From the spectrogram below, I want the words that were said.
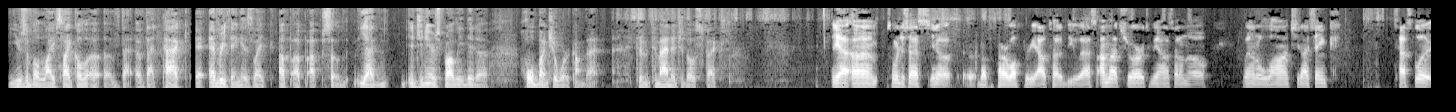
usable life cycle of that of that pack. Everything is like up, up, up. So yeah, engineers probably did a whole bunch of work on that to, to manage those specs. Yeah, um, someone just asked, you know, about the Powerwall 3 outside of the US. I'm not sure, to be honest. I don't know when it'll launch. You know, I think Tesla,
